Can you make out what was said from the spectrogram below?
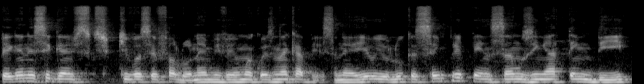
pegando esse gancho que você falou, né, me veio uma coisa na cabeça, né? Eu e o Lucas sempre pensamos em atender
